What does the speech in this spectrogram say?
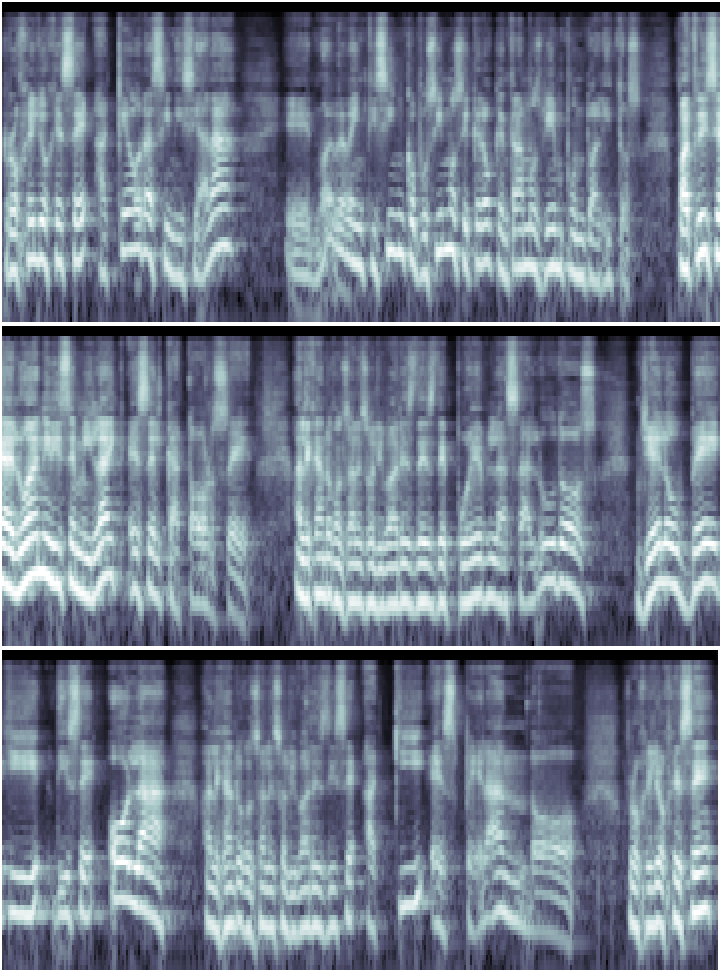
Rogelio GC, ¿a qué horas iniciará? 9.25 pusimos y creo que entramos bien puntualitos. Patricia Eluani dice mi like es el 14. Alejandro González Olivares desde Puebla, saludos. Yellow Beggy dice hola. Alejandro González Olivares dice aquí esperando. Rogelio GC,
